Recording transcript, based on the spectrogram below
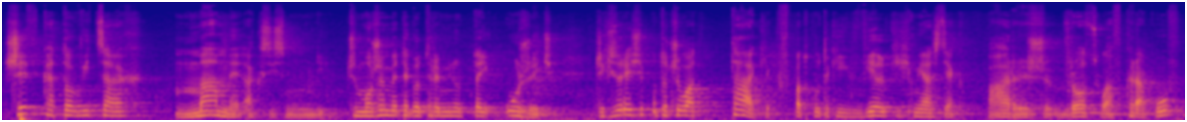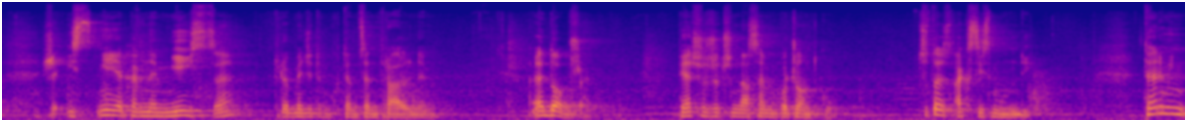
czy w Katowicach mamy Axis Mundi? Czy możemy tego terminu tutaj użyć? Czy historia się potoczyła tak, jak w przypadku takich wielkich miast jak Paryż, Wrocław, Kraków, że istnieje pewne miejsce, które będzie tym punktem centralnym? Ale dobrze. Pierwsze rzeczy na samym początku. Co to jest Axis Mundi? Termin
